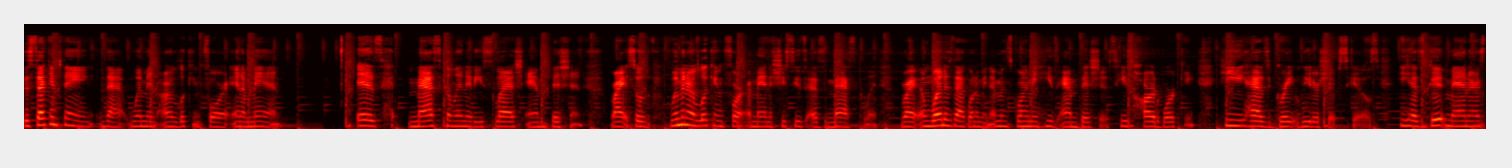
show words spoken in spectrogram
the second thing that women are looking for in a man is masculinity slash ambition, right? So women are looking for a man that she sees as masculine, right? And what is that going to mean? That means going to mean he's ambitious, he's hardworking, he has great leadership skills, he has good manners,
